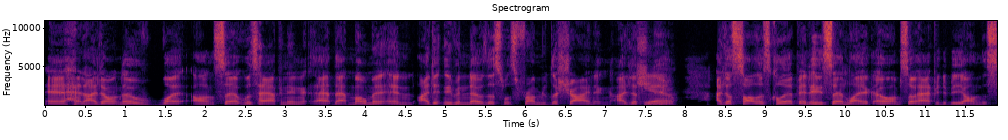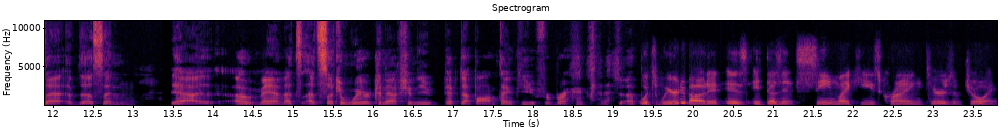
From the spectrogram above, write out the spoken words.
And I don't know what on set was happening at that moment. And I didn't even know this was from The Shining. I just Yeah. knew. I just saw this clip and he said, like, oh, I'm so happy to be on the set of this. And Mhm. Yeah, oh man, that's that's such a weird connection you picked up on. Thank you for bringing that up. what's weird about it is it doesn't seem like he's crying tears of joy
